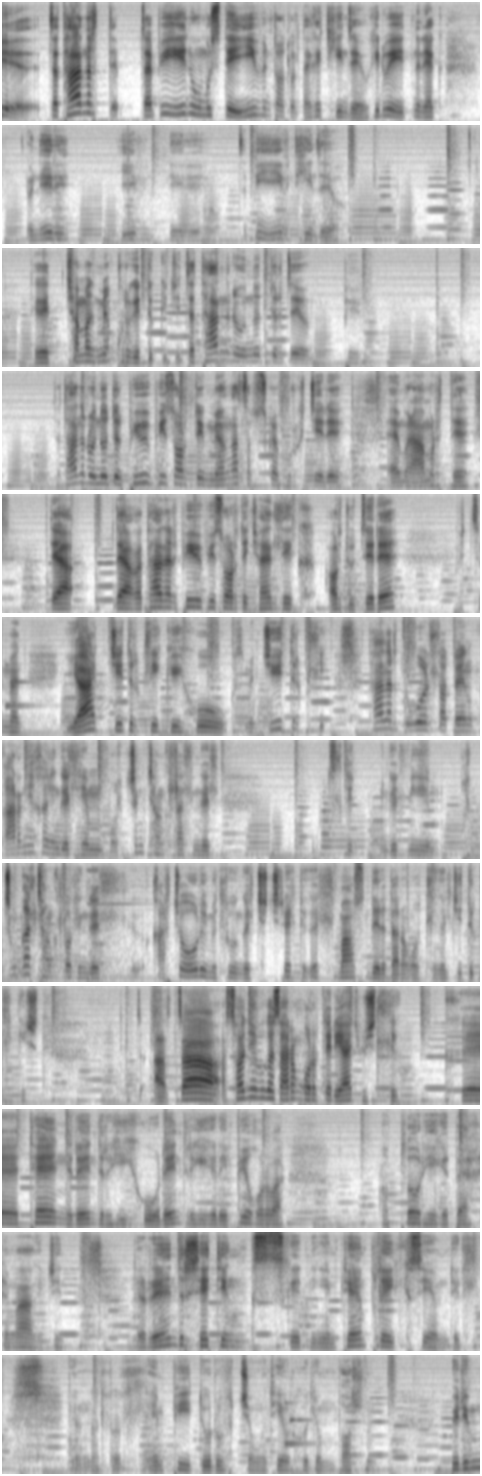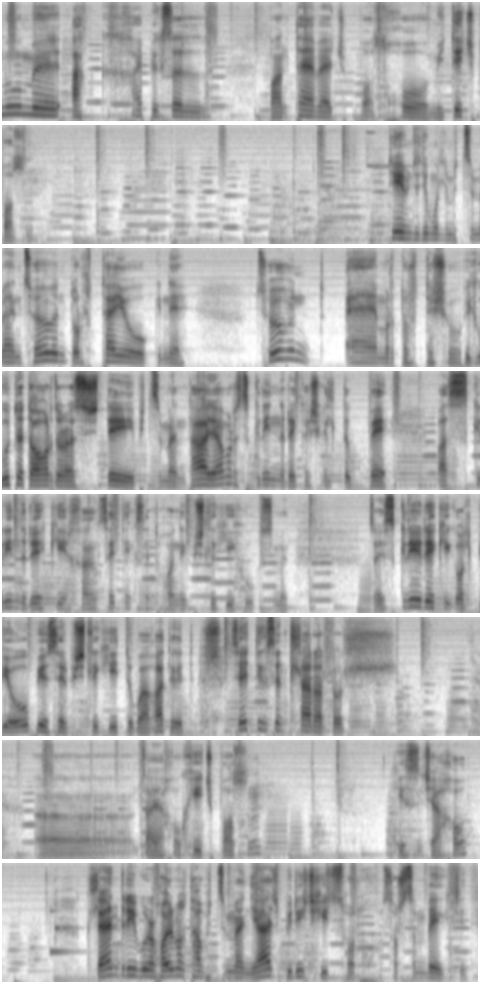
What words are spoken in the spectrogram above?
за та нарт за би энэ хүмүүстэй ивент бол дахиж хийн заяа. Хэрвээ эднэр яг Нэрээ ивент нэрээ. За би ивент хийн заяа. Тэгээд чамайг 1000 хүргээд өг гэж. За та нар өнөөдөр заяа. За та нар өнөөдөр PVP сордыг 1000 subscribe хүргэчээрээ. Амар амар те. Тэгээ та нар PVP сордын чаналыг орж үзээрэй. Битсэн байна. Яаж житер клик хийх үү гэсэн мэт житер клик. Та нар зүгээр л одоо энэ гарныхаа ингээл юм булчин чангалал ингээл үзэлтэй ингээл нэг юм булчингаал чангалуул ингээл гар чи өөрөө мэдлгүй ингээл чичрээл тэгэл маус дээр дарангуутал ингээл жидэр клик хийн шүү дээ. За Sony Vegas 13 дээр яаж бичлэг 10 рендер хийх үү? Рендер хийхээр MP3-аар апплод хийгээд байх юм аа гэж байна. Тэгээ render settings гэдэг нэг юм template гэсэн юм дээр л ер нь бол MP4 ч юм уу тиймэрхүү юм болно. Premium Hypixel бантай байж болох уу? Мэдээж болно. Тийм тэгмэл мэдсэн байна. Цовын дуртай юу гинэ. Цовынд амар дуртай шүү. Билгүүтээ доогор дураас штэ битсэн байна. Та ямар скрин рек ашигладаг бэ? Бас скрин рекийн settings-ийн тухай нэг бичлэг хийх үү гэсэн байна. За screen rec-ийг бол би OBS-ээр бичлэг хийдэг байгаа. Тэгээд settings-ийн талаар бол аа за яг хөө хийж болно. Хийсэн чи яг хөө Clan Driver 2005 бичсэн маань яаж брич хийж сурах сурсан бэ гэж байна.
